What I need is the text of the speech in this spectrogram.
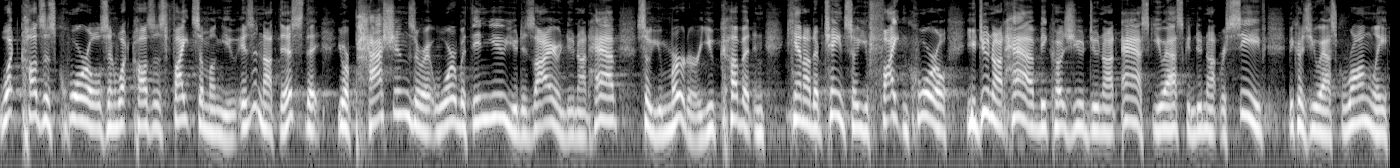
What causes quarrels and what causes fights among you? Is it not this, that your passions are at war within you? You desire and do not have, so you murder. You covet and cannot obtain, so you fight and quarrel. You do not have because you do not ask. You ask and do not receive because you ask wrongly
